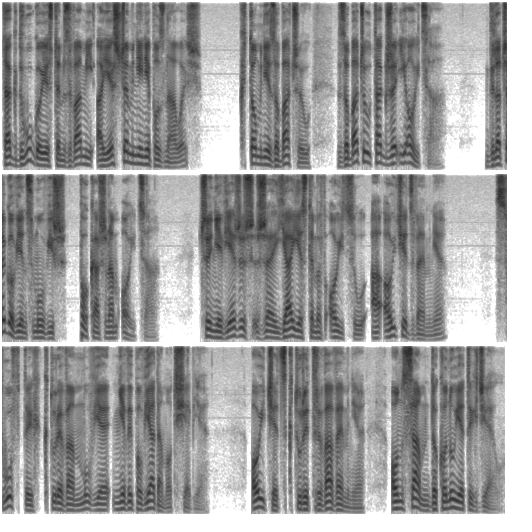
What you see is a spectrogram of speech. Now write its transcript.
tak długo jestem z wami, a jeszcze mnie nie poznałeś? Kto mnie zobaczył, zobaczył także i Ojca. Dlaczego więc mówisz, pokaż nam Ojca? Czy nie wierzysz, że ja jestem w Ojcu, a Ojciec we mnie? Słów tych, które wam mówię, nie wypowiadam od siebie. Ojciec, który trwa we mnie, On sam dokonuje tych dzieł.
